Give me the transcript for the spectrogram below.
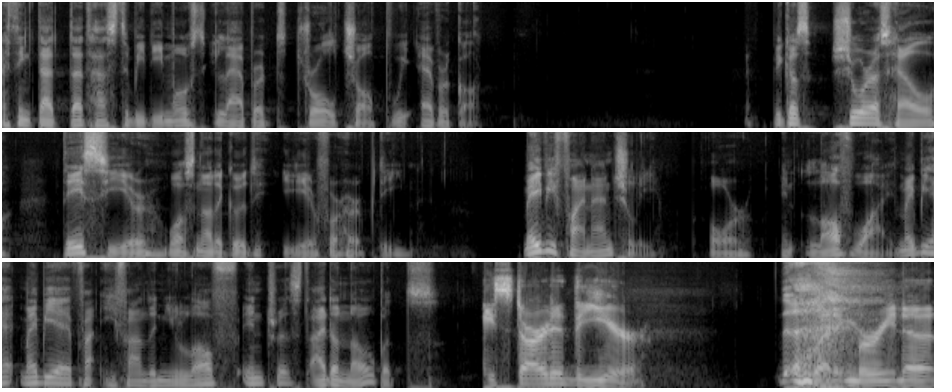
I think that that has to be the most elaborate troll job we ever got. Because sure as hell, this year was not a good year for Herb Dean. Maybe financially or in love wise. Maybe maybe he found a new love interest. I don't know, but He started the year letting Marina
